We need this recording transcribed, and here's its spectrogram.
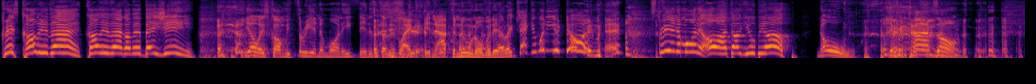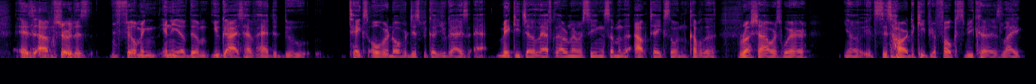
Chris, call me back. Call me back. I'm in Beijing. he always called me three in the morning. He did it because it's like in the afternoon over there. I'm like, Jackie, what are you doing, man? It's three in the morning. Oh, I thought you'd be up. No, different time zone. As I'm sure there's filming any of them, you guys have had to do takes over and over just because you guys uh, make each other laugh. Because I remember seeing some of the outtakes on a couple of rush hours where you know it's just hard to keep your focus because like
